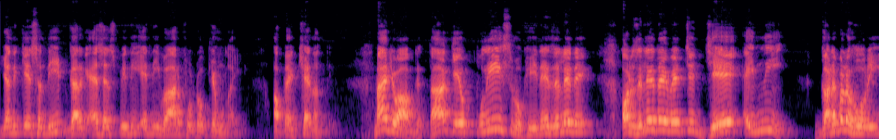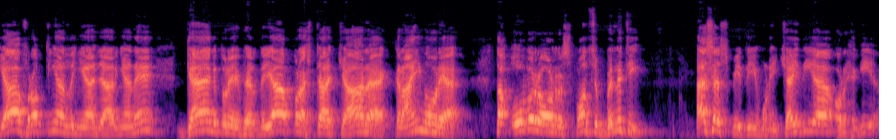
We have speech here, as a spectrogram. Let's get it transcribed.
यानी कि संदीप गर्ग एसएसपी ਦੀ ਇੰਨੀ ਵਾਰ ਫੋਟੋ ਕਿਉਂ ਲਾਈ ਆਪਣੇ ਚੈਨਲ ਤੇ ਮੈਂ ਜਵਾਬ ਦਿੱਤਾ ਕਿ ਉਹ ਪੁਲਿਸ ਮੁਖੀ ਨੇ ਜ਼ਿਲ੍ਹੇ ਦੇ ਔਰ ਜ਼ਿਲ੍ਹੇ ਦੇ ਵਿੱਚ ਜੇ ਇੰਨੀ ਗੜਬੜ ਹੋ ਰਹੀ ਆ ਫਰੋਤੀਆਂ ਲਈਆਂ ਜਾ ਰਹੀਆਂ ਨੇ ਗੈਂਗ ਤੁਰੇ ਫਿਰਦੇ ਆ ਭ੍ਰਸ਼ਟਾਚਾਰ ਹੈ ਕ੍ਰਾਈਮ ਹੋ ਰਿਹਾ ਹੈ, ਤਾਂ ਓਵਰਆਲ ਰਿਸਪੌਂਸਿਬਿਲਿਟੀ ਐਸਐਸਪੀ ਦੀ ਹੋਣੀ ਚਾਹੀਦੀ ਹੈ ਔਰ ਹੈਗੀ ਆ।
